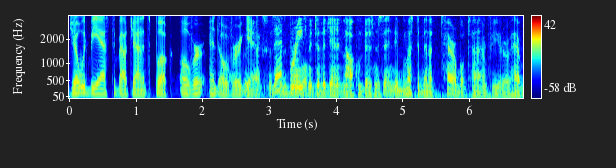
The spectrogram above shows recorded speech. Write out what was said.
Joe would be asked about Janet's book over and over again. That brings me to the Janet Malcolm business, and it must have been a terrible time for you to have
